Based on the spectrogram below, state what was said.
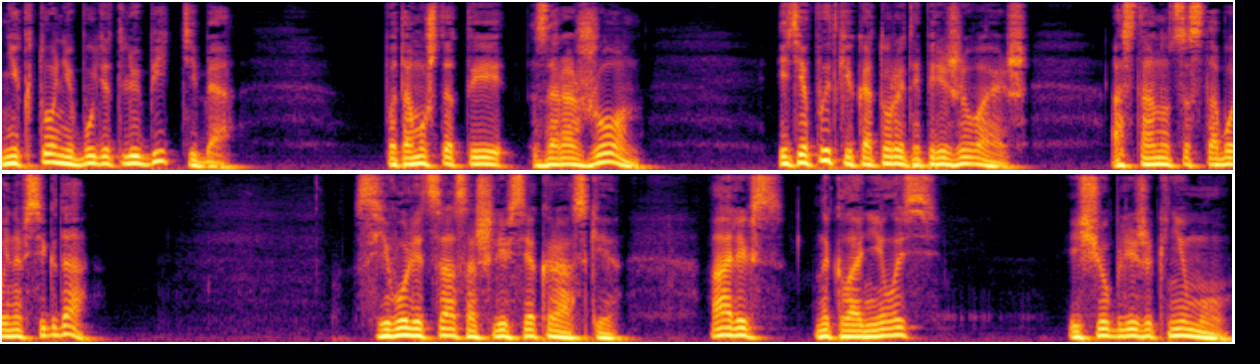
никто не будет любить тебя, потому что ты заражен, и те пытки, которые ты переживаешь, останутся с тобой навсегда. С его лица сошли все краски. Алекс наклонилась еще ближе к нему.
